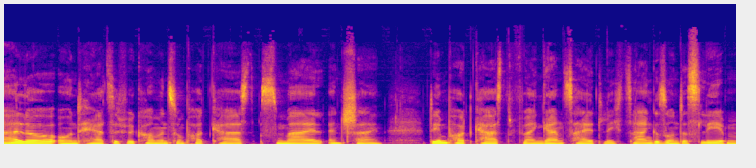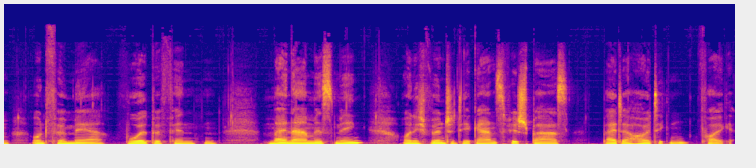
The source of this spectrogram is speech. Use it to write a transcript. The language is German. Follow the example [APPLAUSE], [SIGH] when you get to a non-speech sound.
Hallo und herzlich willkommen zum Podcast Smile and Shine, dem Podcast für ein ganzheitlich zahngesundes Leben und für mehr Wohlbefinden. Mein Name ist Ming und ich wünsche dir ganz viel Spaß bei der heutigen Folge.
